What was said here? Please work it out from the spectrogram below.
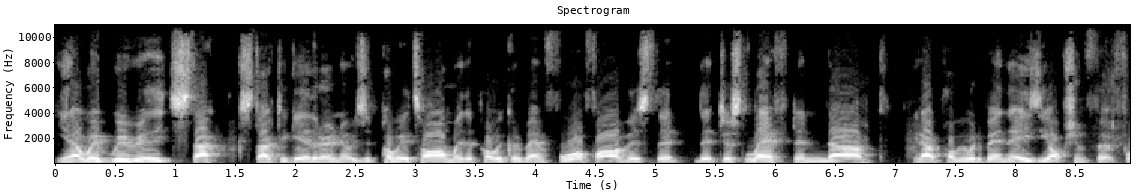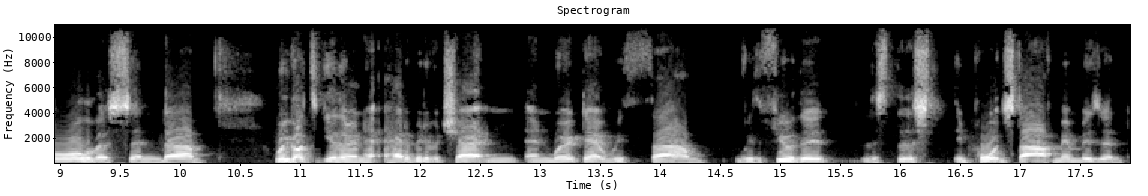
you know, we, we really stuck stuck together, and it was probably a time where there probably could have been four or five of us that, that just left, and um, you know, probably would have been the easy option for, for all of us, and. Um, we got together and had a bit of a chat and, and worked out with um, with a few of the, the, the important staff members and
